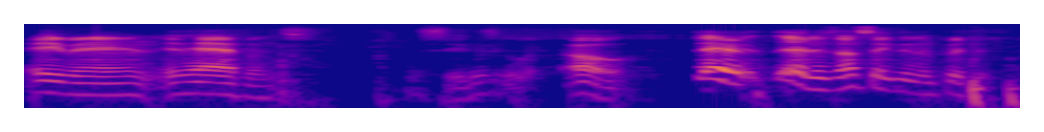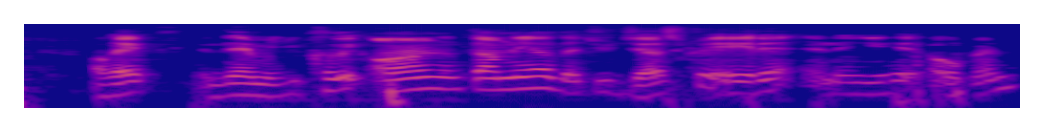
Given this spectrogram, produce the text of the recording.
Hey man, it happens. Let's see. Let's go. Oh, there, there it is. I saved it in the picture. Okay, and then when you click on the thumbnail that you just created, and then you hit open,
